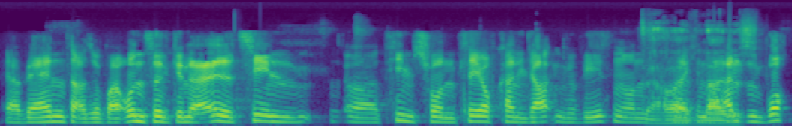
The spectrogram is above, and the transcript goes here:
erwähnt. Also bei uns sind generell zehn äh, Teams schon Playoff-Kandidaten gewesen und ja, vielleicht in einer anderen Woche.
